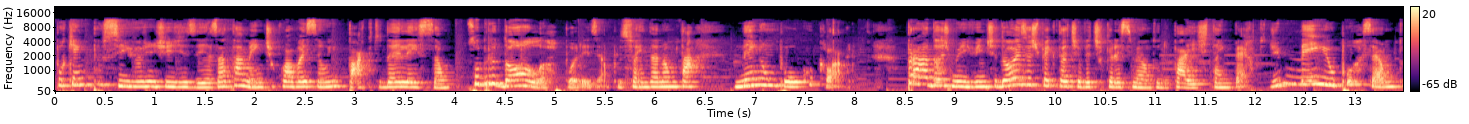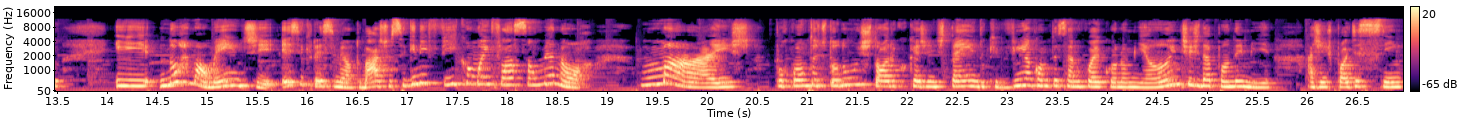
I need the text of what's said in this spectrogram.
porque é impossível a gente dizer exatamente qual vai ser o impacto da eleição sobre o dólar, por exemplo. Isso ainda não está nem um pouco claro. Para 2022, a expectativa de crescimento do país está em perto de 0,5%, e normalmente esse crescimento baixo significa uma inflação menor. Mas por conta de todo um histórico que a gente tem do que vinha acontecendo com a economia antes da pandemia, a gente pode sim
